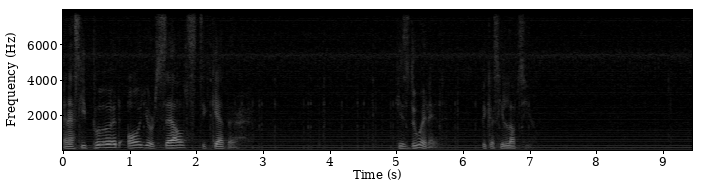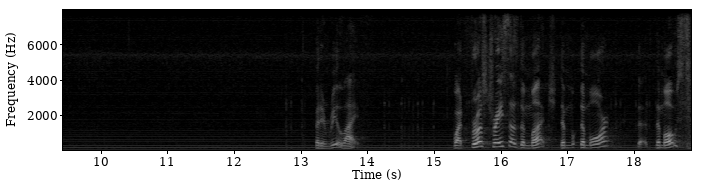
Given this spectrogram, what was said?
And as He put all your cells together, He's doing it because He loves you. But in real life, what frustrates us the much, the, the more, the, the most,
